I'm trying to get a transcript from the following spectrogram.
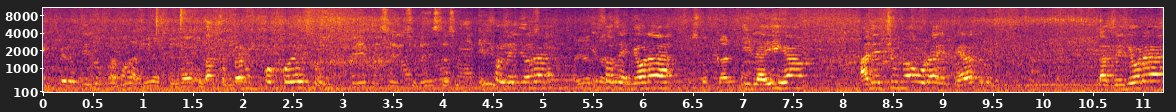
Sí, pero ¿qué es lo pasó? Para contar un poco de eso. Esta señora, esta señora y la hija han hecho una obra de teatro. La señora,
